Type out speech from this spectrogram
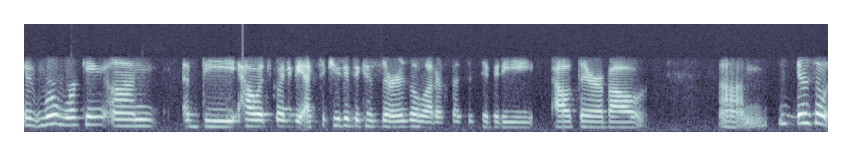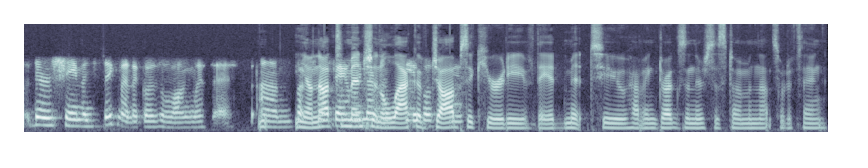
We're working on the how it's going to be executed because there is a lot of sensitivity out there about um, there's a there's shame and stigma that goes along with this. Um, yeah, not to mention a lack of job to, security if they admit to having drugs in their system and that sort of thing.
